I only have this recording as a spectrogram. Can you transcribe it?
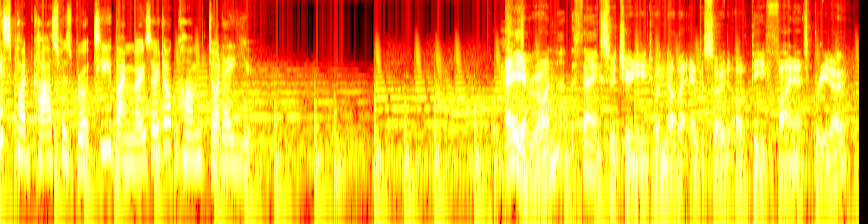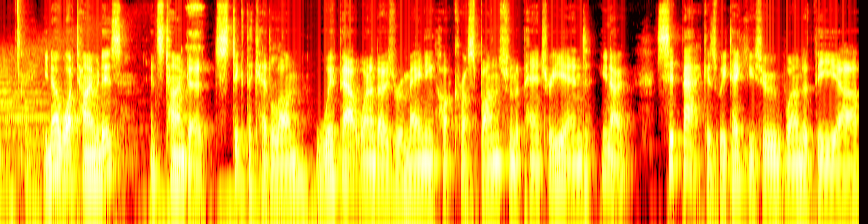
This podcast was brought to you by mozo.com.au. Hey everyone, thanks for tuning into another episode of the Finance Burrito. You know what time it is? It's time to stick the kettle on, whip out one of those remaining hot cross buns from the pantry, and, you know, sit back as we take you through one of the, uh,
